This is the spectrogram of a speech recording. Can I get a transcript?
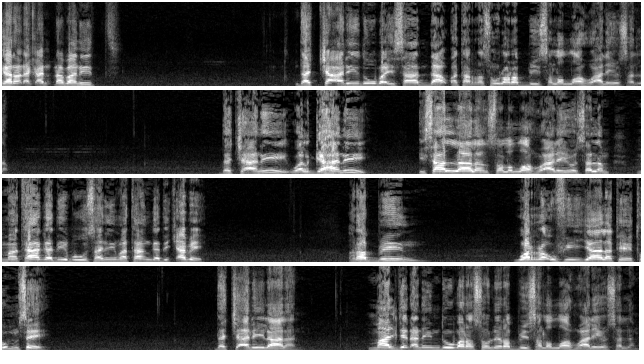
gara dhaqan dhabaniit dacha'anii duuba isaan daawwatan rasuula rabbii sala allahu alaihi wasalam dacha'anii wal gahanii isaan laalan sala allahu alaihi wasalam mataa gadi buusanii mataan gadi cabe rabbiin warra ufii jaalatee tumse dacha'anii laalan maal jedhaniin duuba rasuli rabbii sala allahu alaihi wasalam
